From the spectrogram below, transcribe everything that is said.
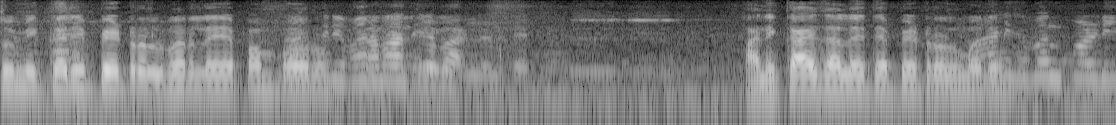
तुम्ही कधी पेट्रोल भरलं या पंपावरून? रात्री रात्री भरलेलं त्यांनी. आणि काय झालंय त्या पेट्रोलमध्ये गाडीच बंद पडली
